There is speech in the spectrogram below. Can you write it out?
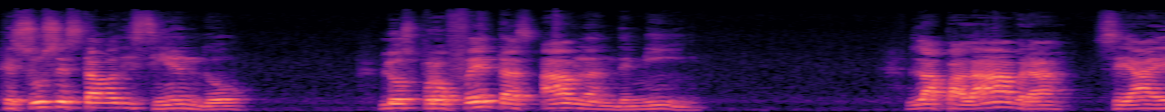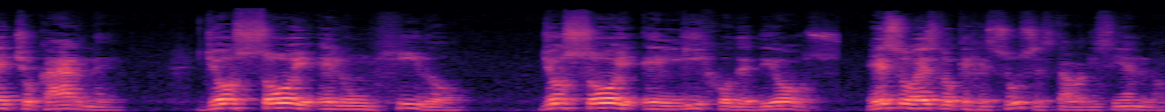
Jesús estaba diciendo, los profetas hablan de mí. La palabra se ha hecho carne. Yo soy el ungido. Yo soy el Hijo de Dios. Eso es lo que Jesús estaba diciendo.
